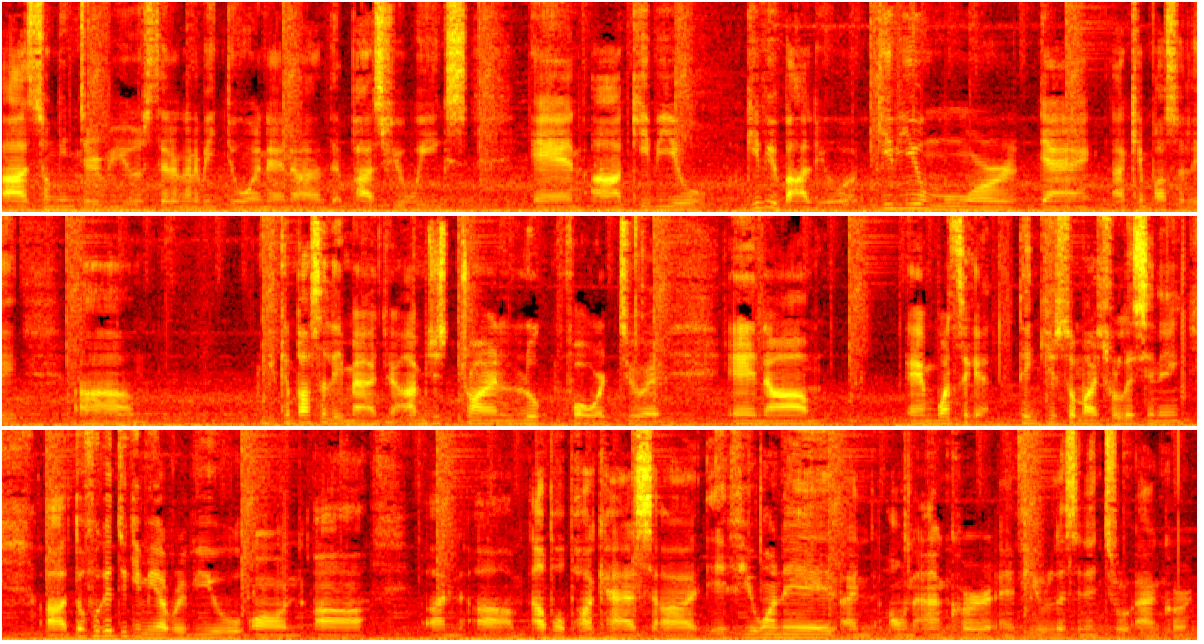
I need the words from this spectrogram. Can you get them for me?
uh, some interviews that I'm going to be doing in uh, the past few weeks, and uh, give you give you value, give you more than I can possibly. Um, you can possibly imagine. I'm just trying to look forward to it, and um, and once again, thank you so much for listening. Uh, don't forget to give me a review on uh, on um, Apple Podcasts. Uh, if you want it and on Anchor, and if you're listening through Anchor,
